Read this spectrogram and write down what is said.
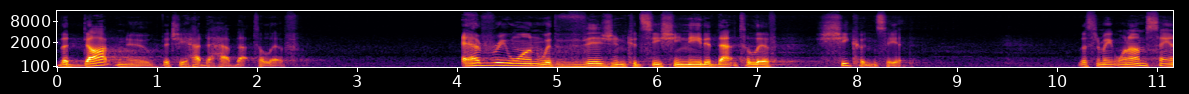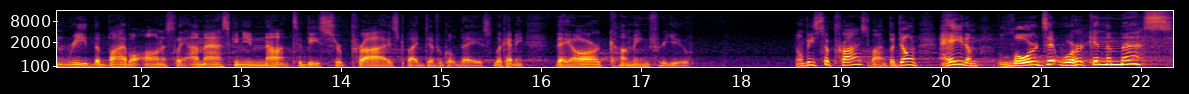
The doc knew that she had to have that to live. Everyone with vision could see she needed that to live. She couldn't see it. Listen to me, when I'm saying read the Bible honestly, I'm asking you not to be surprised by difficult days. Look at me, they are coming for you. Don't be surprised by them, but don't hate them. Lord's at work in the mess.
